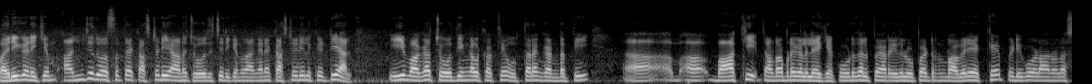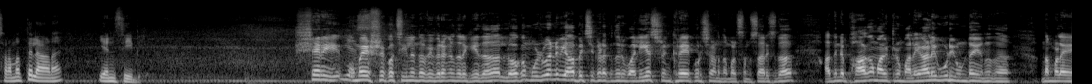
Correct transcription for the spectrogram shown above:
പരിഗണിക്കും. അഞ്ച് ദിവസത്തെ കസ്റ്റഡിയാണ് ചോദിച്ചിരിക്കുന്നത്. അങ്ങനെ കസ്റ്റഡിയിൽ കിട്ടിയാൽ ഈ വക ചോദ്യങ്ങൾക്കൊക്കെ ഉത്തരം കണ്ടെത്തി ബാക്കി നടപടികളിലേക്ക് കൂടുതൽ പേർ ഇതിൽ ഉൾപ്പെട്ടിട്ടുണ്ടോ. അവരെയൊക്കെ പിടികൂടാനുള്ള ശ്രമത്തിലാണ് എൻ സി ബി. ശരി ഉമേഷ് കൊച്ചിയിൽ നിന്ന് വിവരങ്ങൾ നൽകിയത്. ലോകം മുഴുവൻ വ്യാപിച്ച് കിടക്കുന്ന ഒരു വലിയ ശൃംഖലയെക്കുറിച്ചാണ് നമ്മൾ സംസാരിച്ചത്. അതിന്റെ ഭാഗമായിട്ടൊരു മലയാളി കൂടി ഉണ്ട് എന്നത് നമ്മളെ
